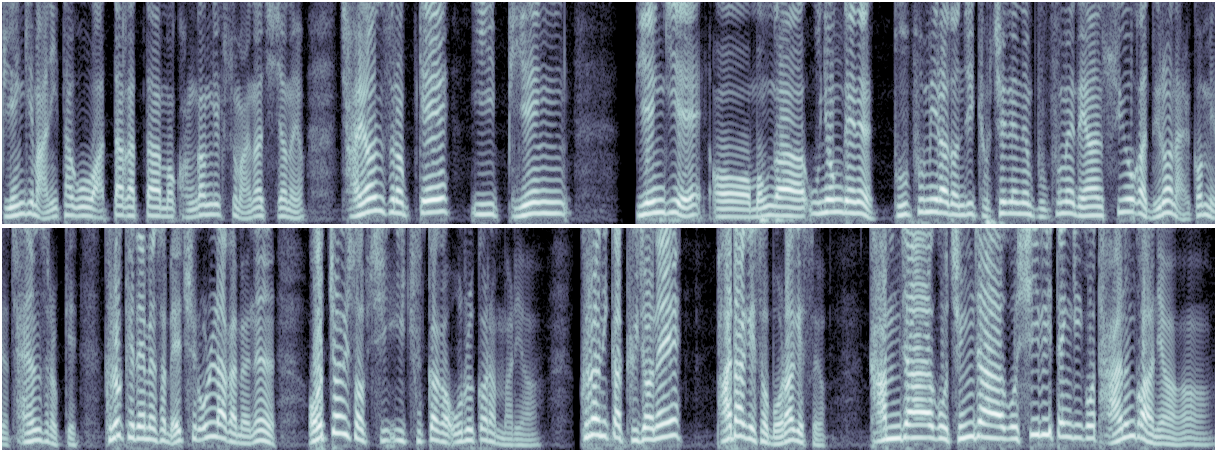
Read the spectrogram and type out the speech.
비행기 많이 타고 왔다 갔다 뭐 관광객 수 많아지잖아요. 자연스럽게 이 비행 비행기에 어 뭔가 운영되는 부품이라든지 교체되는 부품에 대한 수요가 늘어날 겁니다. 자연스럽게. 그렇게 되면서 매출 올라가면은 어쩔 수 없이 이 주가가 오를 거란 말이야. 그러니까 그 전에 바닥에서 뭘 하겠어요? 감자하고 증자하고 시비 땡기고 다 하는 거 아니야.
